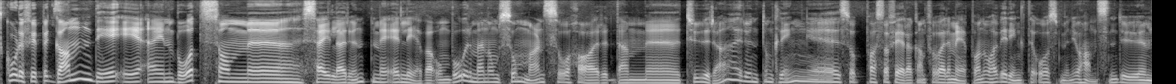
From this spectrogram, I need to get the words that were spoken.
Skoleskipet Gann det er en båt som uh, seiler rundt med elever om bord, men om sommeren så har de uh, turer rundt omkring uh, så passasjerer kan få være med på. Nå har vi ringt til Åsmund Johansen. Du,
